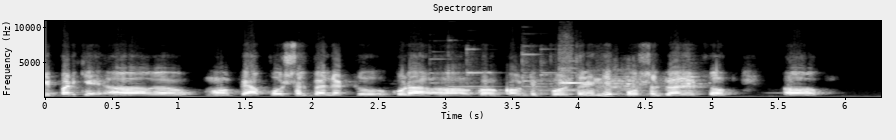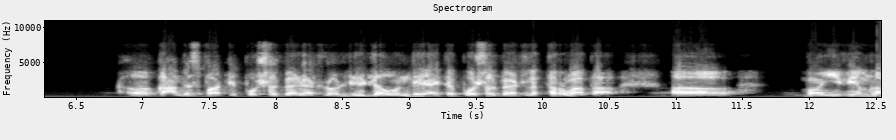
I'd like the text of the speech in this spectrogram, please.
ఇప్పటికే పోస్టల్ బ్యాలెట్ కూడా కౌంటింగ్ పూర్తయింది. పోస్టల్ బ్యాలెట్లో కాంగ్రెస్ పార్టీ పోస్టల్ బ్యాలెట్లో లీడ్లో ఉంది. అయితే పోస్టల్ బ్యాలెట్ల తర్వాత ఆ ఈవీఎం ల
